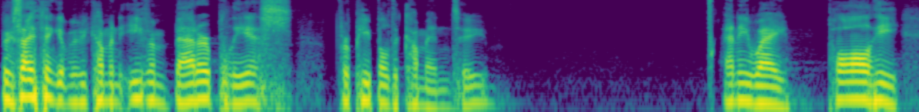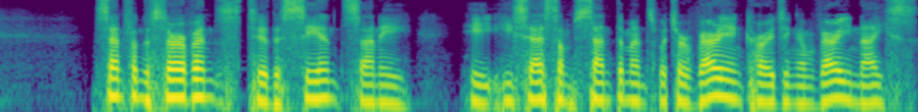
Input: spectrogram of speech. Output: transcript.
Because I think it would become an even better place for people to come into. Anyway, Paul, he sent from the servants to the saints, and he, he, he says some sentiments which are very encouraging and very nice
